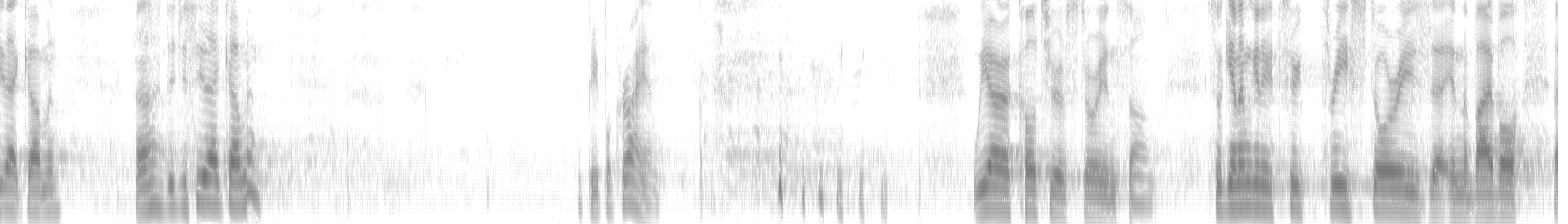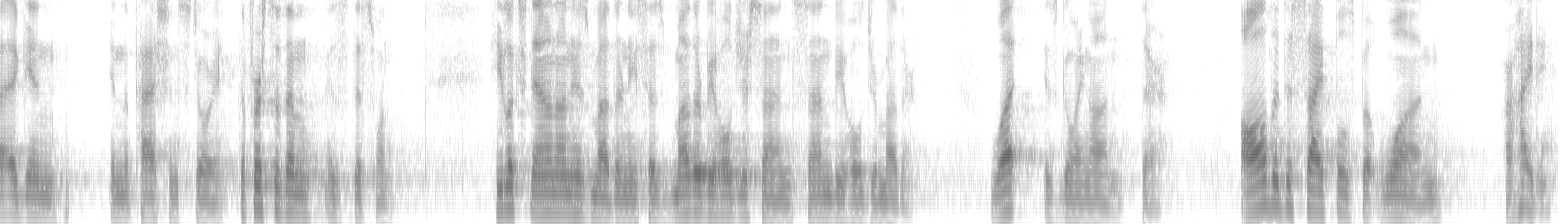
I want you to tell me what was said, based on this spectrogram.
That coming? Huh? Did you see that coming? People crying. we are a culture of story and song. So, again, I'm going to three, three stories uh, in the Bible, uh, again, in the Passion story. The first of them is this one. He looks down on his mother and he says, Mother, behold your son. Son, behold your mother. What is going on there? All the disciples but one are hiding.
